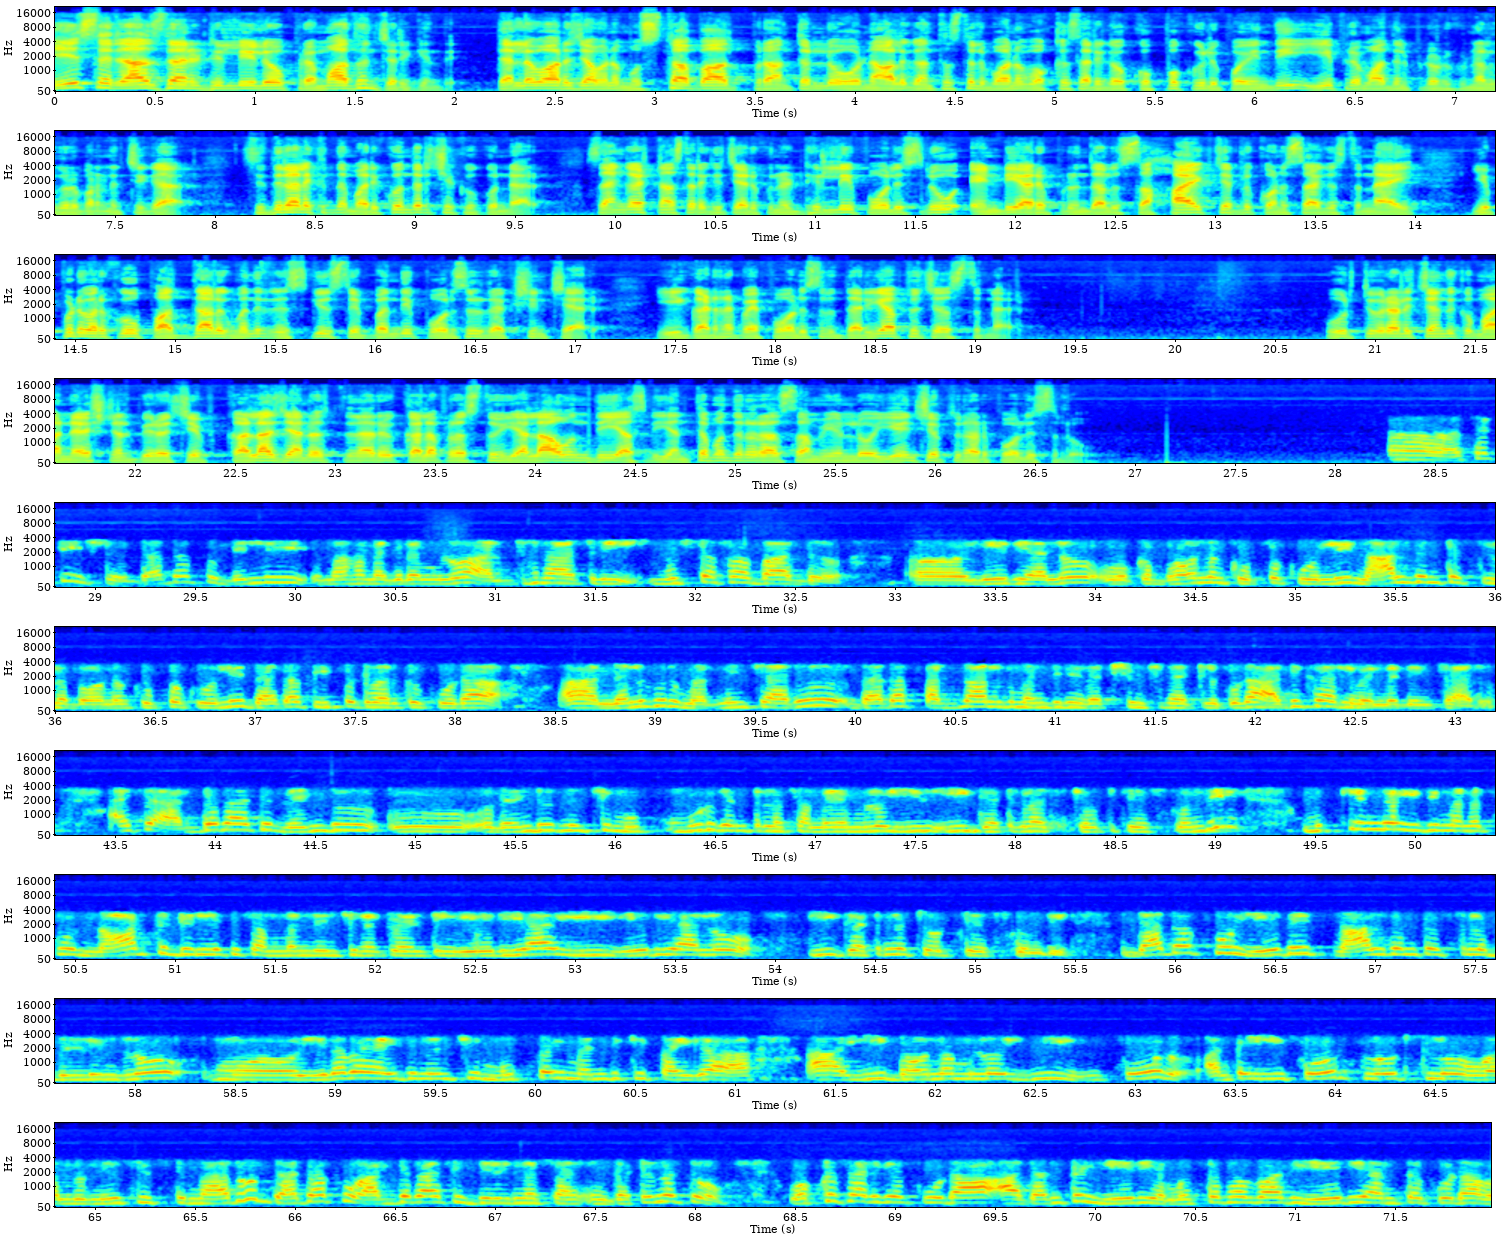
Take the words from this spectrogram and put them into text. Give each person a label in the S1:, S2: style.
S1: దేశ రాజధాని ఢిల్లీలో ప్రమాదం జరిగింది. తెల్లవారుజామున ముస్తాబాద్ ప్రాంతంలో నాలుగు అంతస్తుల భవనం ఒక్కసారిగా కుప్పకూలిపోయింది. ఈ ప్రమాదం ఇప్పటివరకు నలుగురు మరణించగా శిథిరాల కింద మరికొందరు చిక్కుకున్నారు. సంఘటనా స్థలికి చేరుకున్న ఢిల్లీ పోలీసులు ఎన్డీఆర్ఎఫ్ బృందాలు సహాయక చర్యలు కొనసాగిస్తున్నాయి. ఇప్పటి వరకు పద్నాలుగు మంది రెస్క్యూ సిబ్బంది పోలీసులు రక్షించారు. ఈ ఘటనపై పోలీసులు దర్యాప్తు చేస్తున్నారు. పూర్తి వివరాలు ఇచ్చేందుకు మా నేషనల్ బ్యూరో చీఫ్ కళా జానవుతున్నారు కళ ప్రస్తుతం ఎలా ఉంది? అసలు ఎంతమంది ఉన్నారు ఆ సమయంలో? ఏం చెప్తున్నారు పోలీసులు?
S2: సతీష్ దాదాపు ఢిల్లీ మహానగరంలో అర్ధరాత్రి ముస్తఫాబాద్ ఆ, ఏరియాలో ఒక భవనం కుప్పకూలి నాలుగంతస్తుల భవనం కుప్పకూలి దాదాపు ఇప్పటి వరకు కూడా ఆ, నలుగురు మరణించారు. దాదాపు పద్నాలుగు మందిని రక్షించినట్లు కూడా అధికారులు వెల్లడించారు. అయితే అర్ధరాత్రి రెండు రెండు నుంచి మూడు గంటల సమయంలో ఈ ఈ ఘటన చోటు చేసుకుంది. ముఖ్యంగా ఇది మనకు నార్త్ ఢిల్లీకి సంబంధించినటువంటి ఏరియా. ఈ ఏరియాలో ఈ ఘటన చోటు చేసుకుంది. దాదాపు ఏదైతే నాలుగంతస్తుల బిల్డింగ్లో ఇరవై ఐదు నుంచి ముప్పై మందికి పైగా ఈ భవనంలో ఈ ఫోర్ అంటే ఈ ఫోర్ ఫ్లోర్స్లో వాళ్ళు నివసిస్తున్నారు. దాదాపు అర్ధరాత్రి జరిగిన ఘటనతో ఒక్కసారిగా కూడా అదంతా ఏరియా ముస్తఫాబాద్ ఏరియా అంతా కూడా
